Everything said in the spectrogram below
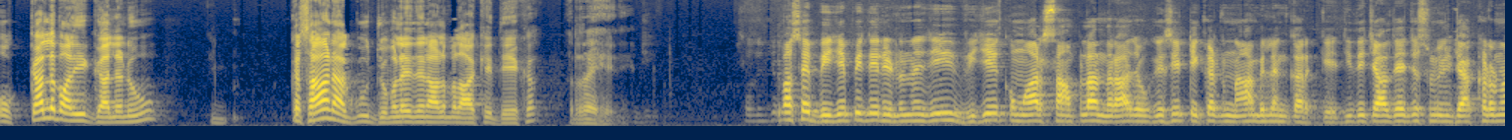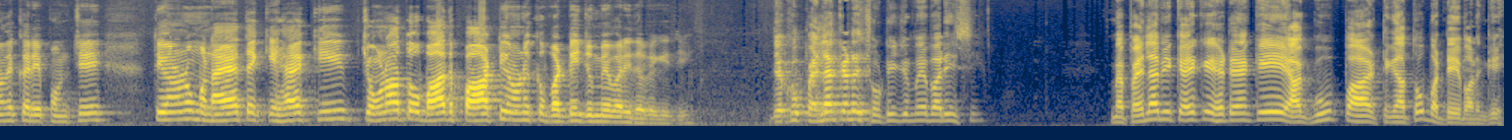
ਉਹ ਕੱਲ ਵਾਲੀ ਗੱਲ ਨੂੰ ਕਿਸਾਨ ਆਗੂ ਜੁਮਲੇ ਦੇ ਨਾਲ ਮਿਲਾ ਕੇ ਦੇਖ ਰਹੇ ਨੇ। ਦੂਜੇ ਪਾਸੇ ਬੀਜੇਪੀ ਦੇ ਲੀਡਰ ਨੇ ਜੀ ਵਿਜੇ ਕੁਮਾਰ ਸਾਂਪਲਾ ਨਾਰਾਜ਼ ਹੋ ਗਏ ਸੀ, ਟਿਕਟ ਨਾ ਮਿਲਣ ਕਰਕੇ। ਜਿਹਦੇ ਚੱਲਦੇ ਅੱਜ ਸੁਨੀਲ ਜਾਖੜ ਉਹਨਾਂ ਦੇ ਘਰੇ ਪਹੁੰਚੇ ਤੇ ਉਹਨਾਂ ਨੂੰ ਮਨਾਇਆ ਤੇ ਕਿਹਾ ਕਿ ਚੋਣਾਂ ਤੋਂ ਬਾਅਦ ਪਾਰਟੀ ਉਹਨਾਂ ਨੂੰ ਇੱਕ ਵੱਡੀ ਜ਼ਿੰਮੇਵਾਰੀ ਦੇਵੇਗੀ ਜੀ। ਦੇਖੋ, ਪਹਿਲਾਂ ਕਿਹੜਾ ਛੋਟੀ ਜ਼ਿੰਮੇਵਾਰੀ ਸੀ? ਮੈਂ ਪਹਿਲਾਂ ਵੀ ਕਹਿ ਕੇ ਹਟਿਆ ਕਿ ਇਹ ਆਗੂ ਪਾਰਟੀਆਂ ਤੋਂ ਵੱਡੇ ਬਣ ਗਏ।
